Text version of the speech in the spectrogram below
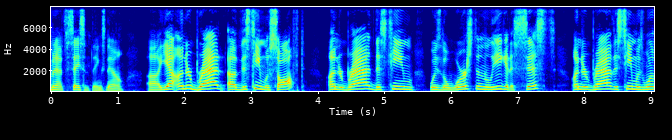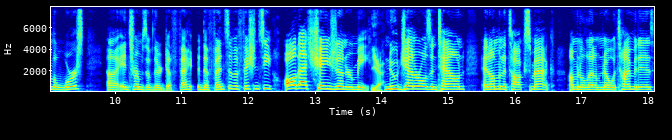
gonna have to say some things now. Uh, yeah, under Brad, uh, this team was soft. Under Brad, this team was the worst in the league at assists. Under Brad, this team was one of the worst uh, in terms of their def- defensive efficiency. All that's changed under me. Yeah. New generals in town, and I'm gonna talk smack. I'm gonna let them know what time it is,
